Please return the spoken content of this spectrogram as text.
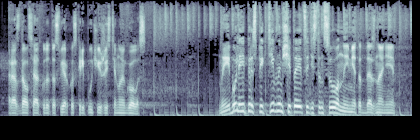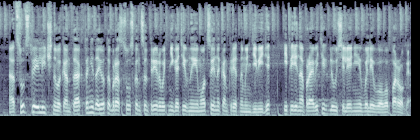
— раздался откуда-то сверху скрипучий жестяной голос. Наиболее перспективным считается дистанционный метод дознания. Отсутствие личного контакта не дает образцу сконцентрировать негативные эмоции на конкретном индивиде и перенаправить их для усиления волевого порога.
